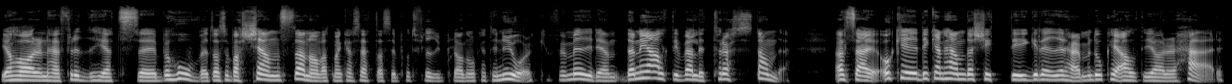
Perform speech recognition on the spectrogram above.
jag har den här frihetsbehovet, alltså bara känslan av att man kan sätta sig på ett flygplan och åka till New York. För mig är den, den är alltid väldigt tröstande. Att så okej okay, det kan hända shitty grejer här men då kan jag alltid göra det här.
